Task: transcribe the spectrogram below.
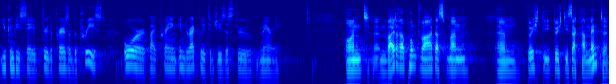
you can be saved through the prayers of the priest or by praying indirectly to Jesus through Mary. Und ein weiterer Punkt war, dass man ähm, durch, die, durch die Sakramente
